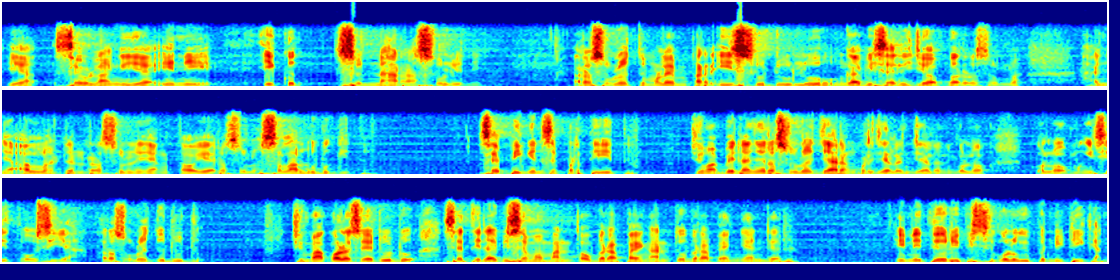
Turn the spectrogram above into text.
Ya, saya ulangi ya, ini ikut sunnah Rasul ini. Rasulullah itu melempar isu dulu, nggak bisa dijawab baru Rasulullah. Hanya Allah dan Rasulnya yang tahu ya Rasulullah. Selalu begitu. Saya pingin seperti itu. Cuma bedanya Rasulullah jarang berjalan-jalan kalau kalau mengisi tausiah. Rasulullah itu duduk. Cuma kalau saya duduk, saya tidak bisa memantau berapa yang ngantuk, berapa yang nyender. Ini teori psikologi pendidikan.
